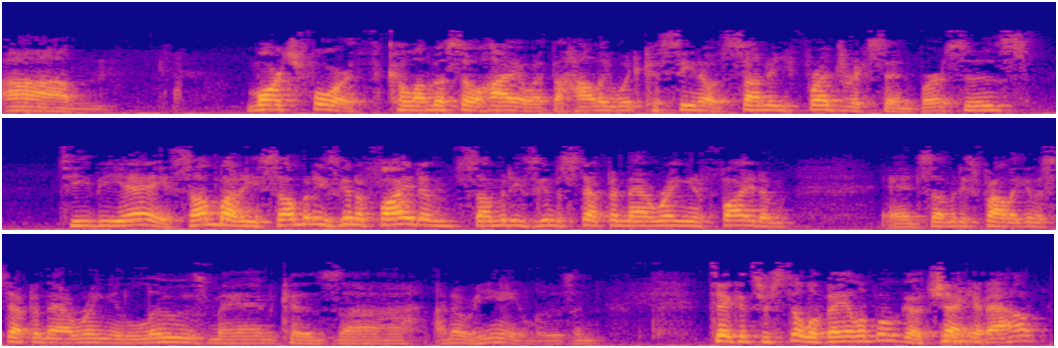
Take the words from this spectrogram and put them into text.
Um, March fourth, Columbus, Ohio, at the Hollywood Casino. Sonny Fredrickson versus TBA. Somebody, somebody's going to fight him. Somebody's going to step in that ring and fight him. And somebody's probably going to step in that ring and lose, man, because uh, I know he ain't losing. Tickets are still available. Go check it out.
